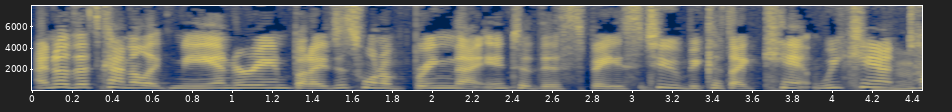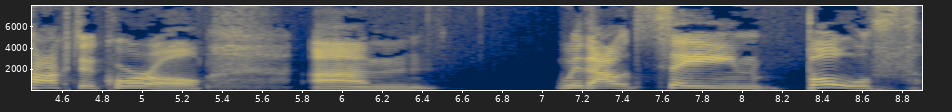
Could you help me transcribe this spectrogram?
I know that's kind of like meandering, but I just want to bring that into this space too because I can't. We can't talk to Coral um, without saying both.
